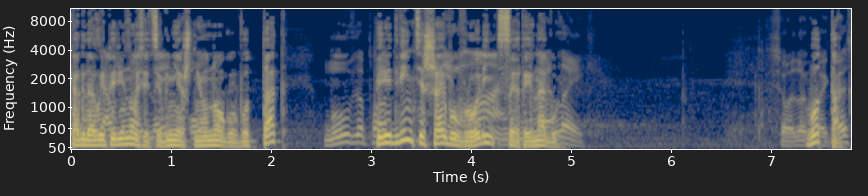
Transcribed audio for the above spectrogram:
Когда вы переносите внешнюю ногу вот так, передвиньте шайбу вровень с этой ногой. Вот так.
